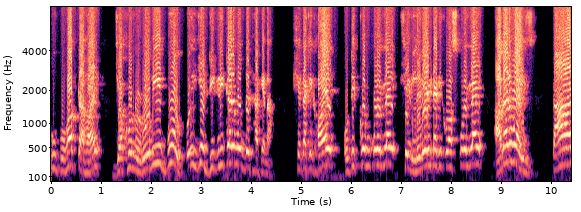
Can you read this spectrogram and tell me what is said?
কুপ্রভাবটা হয় যখন রবি বুধ ওই যে ডিগ্রিটার মধ্যে থাকে না, সেটাকে হয় অতিক্রম করে যায়, সেই লেভেলটাকে ক্রস করে যায়। আদারওয়াইজ তার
